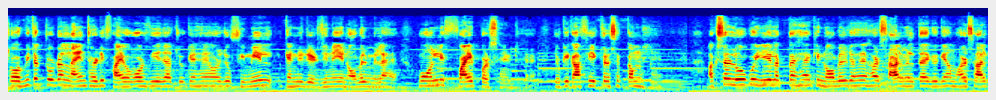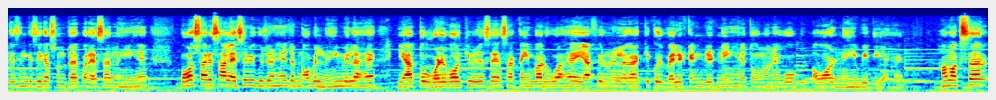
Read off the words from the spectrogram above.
तो अभी तक टोटल 935 अवार्ड्स दिए जा चुके हैं और जो फीमेल कैंडिडेट जिन्हें ये नोबेल मिला है, वो ओनली 5 परसेंट है, जो कि काफ़ी एक तरह से कम है। अक्सर लोगों को ये लगता है कि नोबेल जो है हर साल मिलता है, क्योंकि हम हर साल किसी न किसी का सुनता है, पर ऐसा नहीं है। बहुत सारे साल ऐसे भी गुजरे हैं जब नोबेल नहीं मिला है, या तो वर्ल्ड वॉर की वजह से ऐसा कई बार हुआ है, या फिर उन्हें लगा कि कोई वैलिड कैंडिडेट नहीं है तो उन्होंने वो अवार्ड नहीं भी दिया है। हम अक्सर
